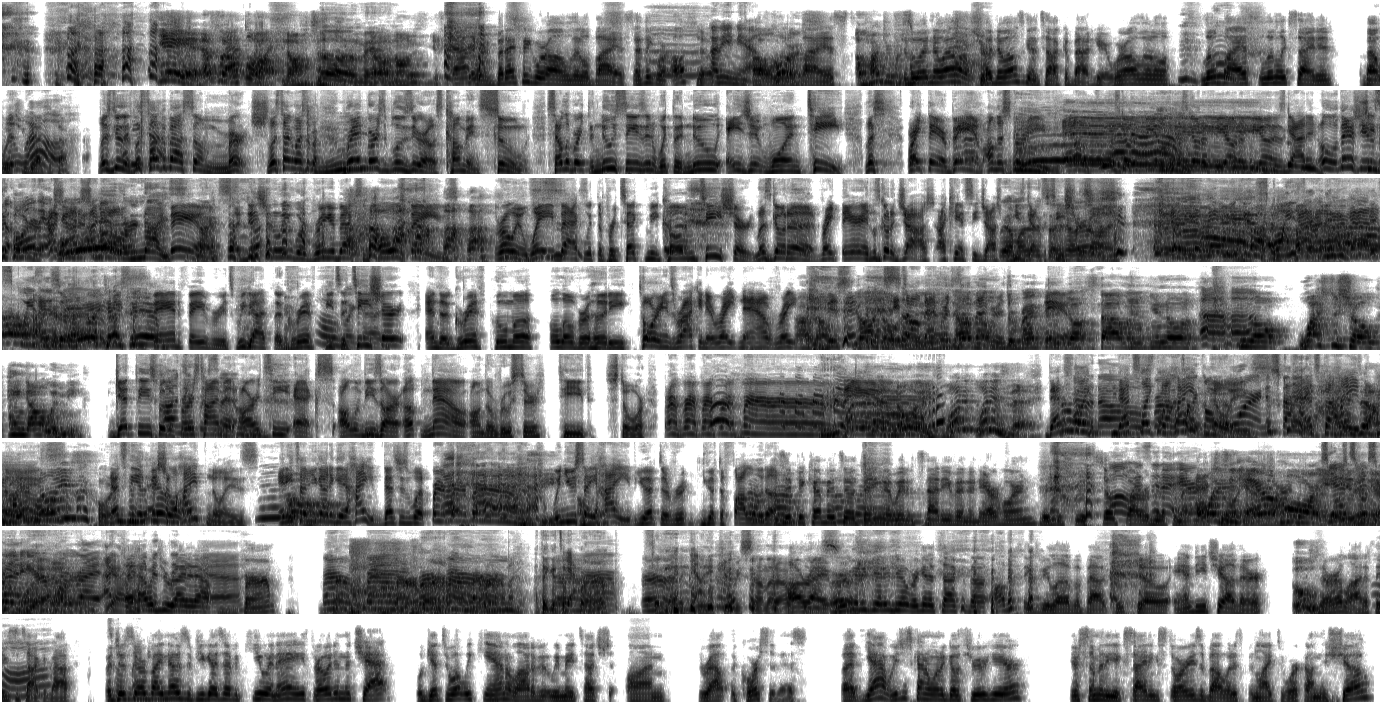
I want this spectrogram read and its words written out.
Yeah, that's what I That one. thought. No, I'm just Oh, man. No, no, just That one, but I think we're all a little biased. I think we're also I mean, yeah. all a Of little course. biased. A hundred Because what percent. Noel, Sure. what Noel's going to talk about here, we're all a little, little biased, a little excited. about what you got to Well. talk about. Let's do this. Let's talk about some merch. Let's talk about some Red versus Blue Zero is coming soon. Celebrate the new season with the new Agent One tee. Let's right there, bam, on the screen. Oh, let's go to Fiona. Let's go to Fiona. Fiona's got it. Oh, there she is in She's the the corner. only I got it. I got it. Oh, nice, Bam. nice. Additionally, we're bringing back some old faves. Throw it way back with the Protect Me Comb T-shirt. Let's go to right there and let's go to Josh. I can't see Josh, Wait, but I'm he's got the this. T-shirt on. Squeeze Got it. it, you got it. Squeeze it. so there. more recent fan favorites. We got the Grif Oh Pizza my God. T-shirt and the Grif Puma pullover hoodie. Torian's rocking it right now. Right, Y'all know, this, y'all know it's all backwards. It's Y'all know, backwards. Director, Damn. y'all styling, you know, Uh-huh. you know, watch the show, hang out with me. Get these for the first time at RTX. All of these are up now on the Rooster Teeth store. Brr. What is that noise? What what is that? That's I like know, that's like the bro. It's hype like noise. horn. It's the great. That's the hype noise. noise? That's the official hype noise. Anytime you got to get hype, that's just what. when you say Okay. hype, you have to re- you have to follow it Does up. it become its own thing that way it's not even an air horn? We're just it's so Oh, far removed from an air- actual Oh, it's an air horn. Yeah, it's is an supposed to be an air air horn. horn, right? Yeah. How would you write it out? yeah. Burp. Burr, Burp. burr, burr, burr, burr. I think it's a Yeah. burp. Phonetically, can we sound that out? All right, please? we're gonna get into it. We're gonna talk about all the things we love about this show and each other. Ooh. There are a lot of things to talk Aw. about. But So just so everybody many. knows, if you guys have a Q&A, throw it in the chat. We'll get to what we can. A lot of it we may touch on throughout the course of this. But yeah, we just kind of want to go through here. Here's some of the exciting stories about what it's been like to work on this show.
